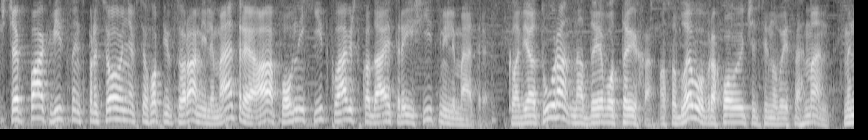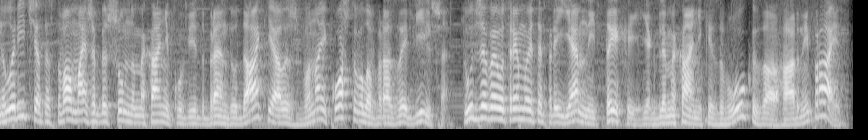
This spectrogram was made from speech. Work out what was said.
Ще пак відстань спрацьовування всього 1,5 мм, а повний хід клавіш складає 3,6 мм. Клавіатура на диво тиха, особливо враховуючи ціновий сегмент. Минулоріч я тестував майже безшумну механіку від бренду Daki, але ж вона й коштувала в рази більше. Тут же ви отримуєте приємний тихий, як для механіки, звук за гарний прайс.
